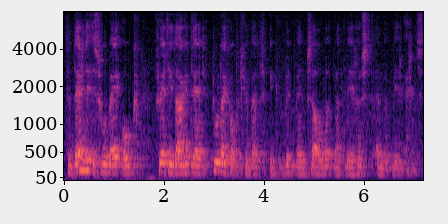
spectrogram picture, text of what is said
Ten derde is voor mij ook 14 dagen tijd toeleggen op het gebed. Ik bid mijn psalmen met meer rust en met meer ernst.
